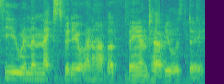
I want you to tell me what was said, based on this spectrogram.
See you in the next video and have a fantabulous day.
